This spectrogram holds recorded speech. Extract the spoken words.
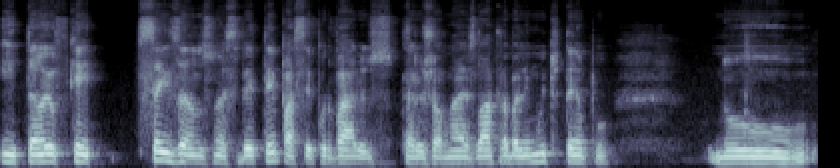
Então eu fiquei seis anos no SBT, passei por vários telejornais lá, trabalhei muito tempo no,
